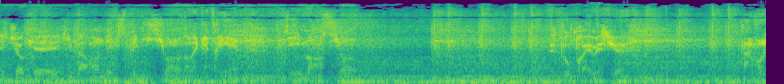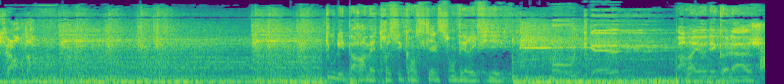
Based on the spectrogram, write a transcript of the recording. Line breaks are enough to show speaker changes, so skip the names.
jockey qui part en expédition dans la quatrième dimension. Êtes-vous prêts, messieurs? À vos ordres.
Tous les paramètres séquentiels sont vérifiés. Pareil au décollage.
